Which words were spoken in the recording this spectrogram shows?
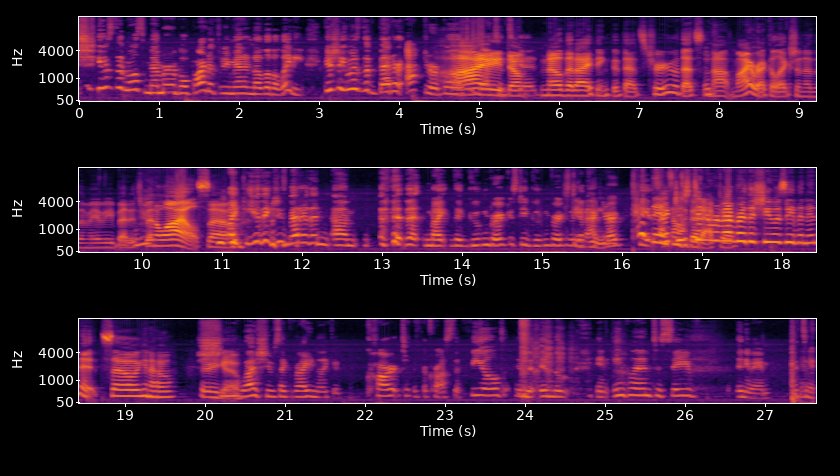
she was the most memorable part of Three Men and a Little Lady because she was the better actor. Well, I don't good. know that I think that that's true. That's not my recollection of the movie, but it's been a while, so Like you think she's better than um that Mike the Guttenberg Steve Guttenberg's Steve a good Guttenberg. actor. Ted He is Danson I was a just good didn't actor. remember that she was even in it. So you know, there you she go. was. She was like riding like a cart across the field in the in the in England to save. Anyway, it's Anyway,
